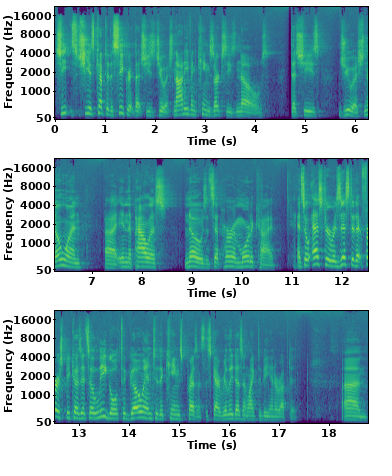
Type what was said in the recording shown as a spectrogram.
She, she has kept it a secret that she's Jewish. Not even King Xerxes knows that she's Jewish. No one uh, in the palace knows except her and Mordecai. And so Esther resisted at first because it's illegal to go into the king's presence. This guy really doesn't like to be interrupted. Um,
